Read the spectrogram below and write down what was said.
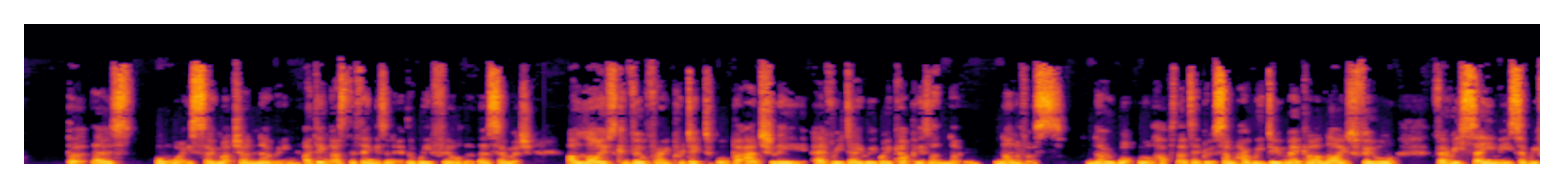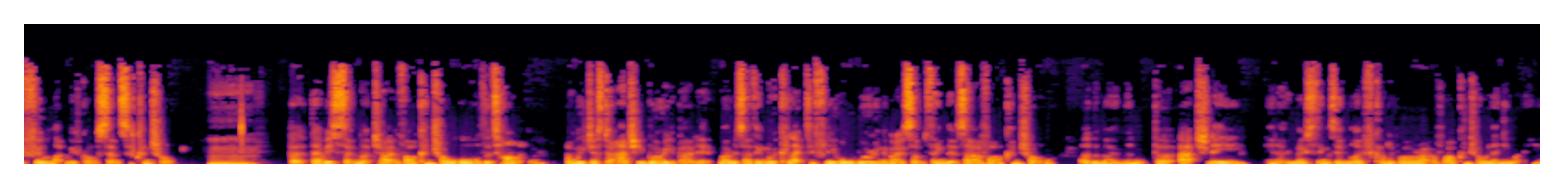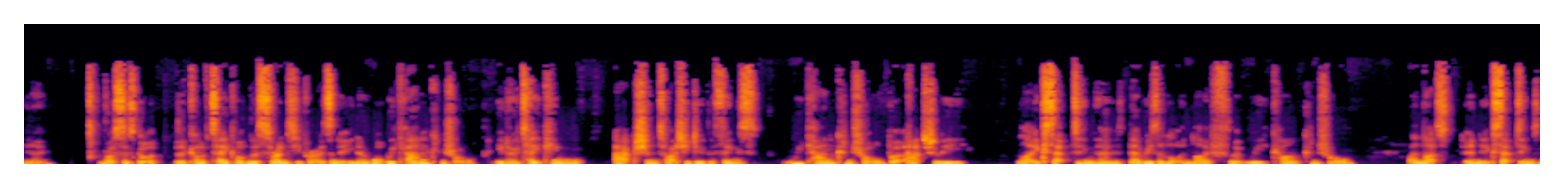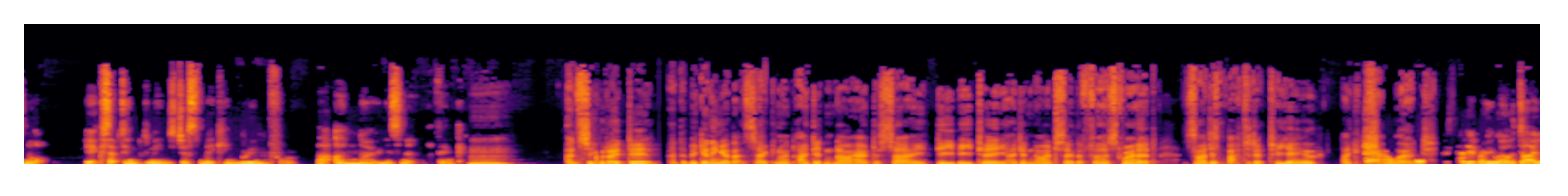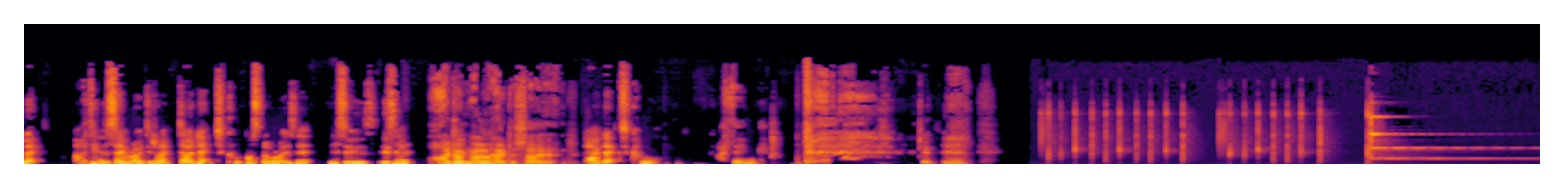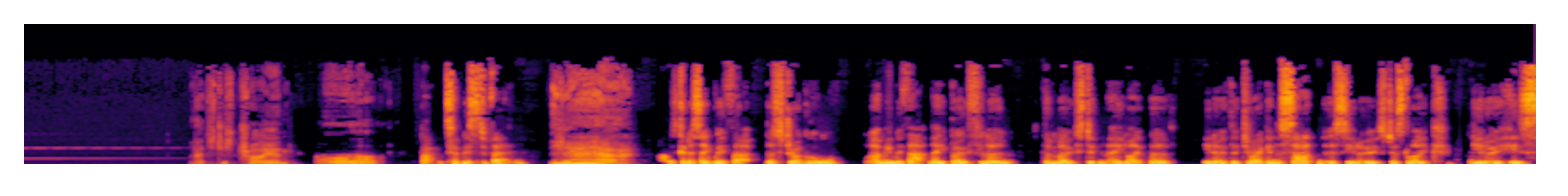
but there's always so much unknowing. I think that's the thing, isn't it? That we feel that there's so much, our lives can feel very predictable, but actually every day we wake up is unknown. None of us know what will happen that day, but somehow we do make our lives feel very samey. So we feel like we've got a sense of control. Mm. But there is so much out of our control all the time, and we just don't actually worry about it. Whereas I think we're collectively all worrying about something that's out of our control at the moment. But actually, you know, most things in life kind of are out of our control anyway, you know. Russ has got a, a kind of take on the serenity prayer, isn't? You know, what we can control, you know, taking action to actually do the things we can control, but actually like accepting that there is a lot in life that we can't control. And that's, and accepting is not, accepting means just making room for that unknown, isn't it? I think. Mm. And see what I did at the beginning of that segment. I didn't know how to say DBT. I didn't know how to say the first word. So I just batted it to you like a coward. I said it very well. Dialect. I didn't say it right, did I? Dialectical. That's not right, is it? Yes, it is. Is it? I don't know how to say it. Dialectical, I think. Let's just try and back to Mr. Ben. Yeah. I was going to say with that, the struggle, I mean, with that, they both learned the most, didn't they? Like the, you know, the dragon sadness, you know, it's just like, you know, his,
